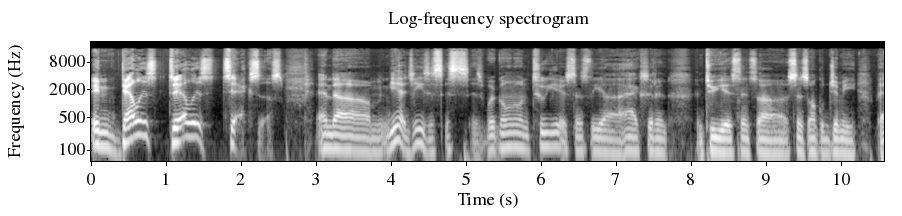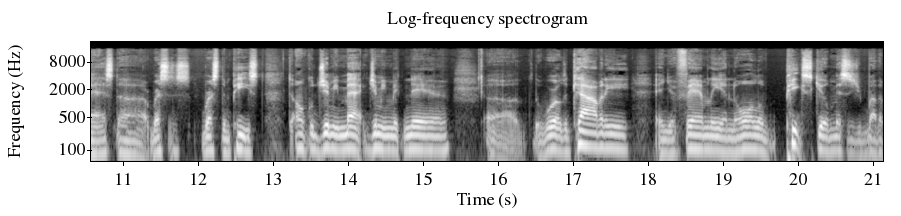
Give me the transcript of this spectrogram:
in Dallas, Dallas, Texas, and um, yeah, Jesus, it's, it's, we're going on two years since the uh, accident, and two years since uh, since Uncle Jimmy passed. Uh, rest rest in peace to Uncle Jimmy Mack, Jimmy McNair, uh, the world of comedy, and your family, and all of Peekskill misses you, brother.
